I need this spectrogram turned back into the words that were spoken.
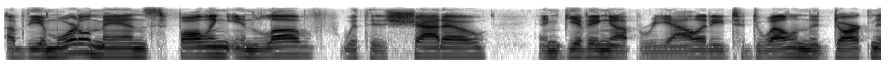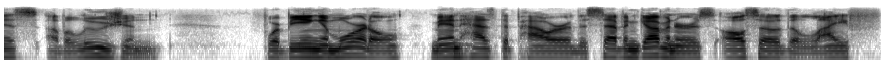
of the immortal man's falling in love with his shadow and giving up reality to dwell in the darkness of illusion. For being immortal, man has the power of the seven governors, also the life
